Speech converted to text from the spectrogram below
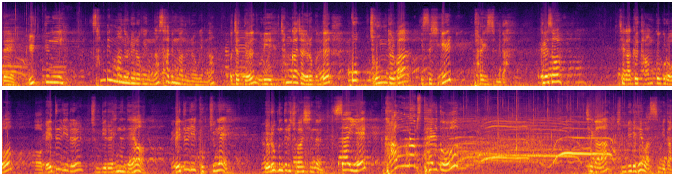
네, 1등이 300만 원이라고 했나? 400만 원이라고 했나? 어쨌든 우리 참가자 여러분들 꼭 좋은 결과 있으시길 바라겠습니다. 그래서 제가 그 다음 곡으로 어, 메들리를 준비를 했는데요. 메들리 곡 중에 여러분들이 좋아하시는 싸이의 강남 스타일도 제가 준비를 해왔습니다.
